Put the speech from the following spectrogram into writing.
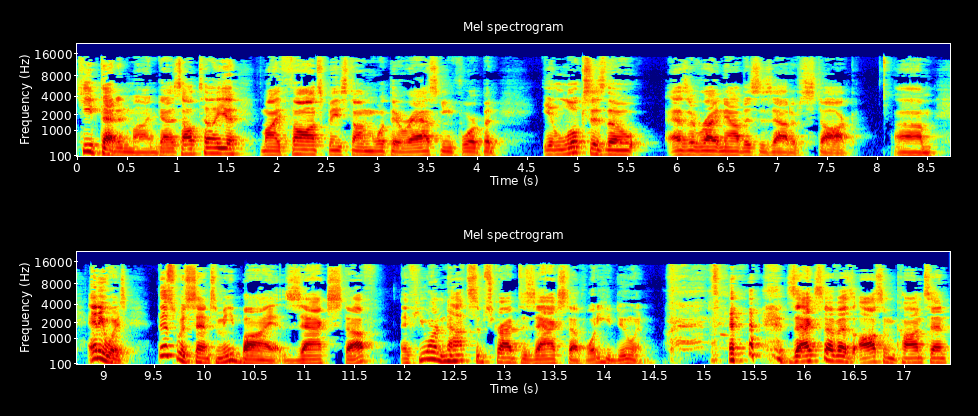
keep that in mind, guys. I'll tell you my thoughts based on what they were asking for, but it looks as though, as of right now, this is out of stock. Um, anyways, this was sent to me by Zach Stuff if you are not subscribed to Zach Stuff, what are you doing? Zach Stuff has awesome content.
